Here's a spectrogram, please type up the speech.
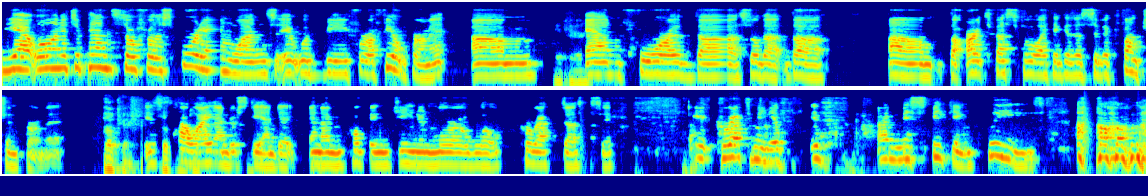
Yeah, well, and it depends. So for the sporting ones, it would be for a field permit. Um, Okay. and for the, so the, the, um, the arts festival, I think is a civic function permit, Okay. is so- how I understand it. And I'm hoping Jean and Laura will correct us if, it, correct me if, if I'm misspeaking, please. Um,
